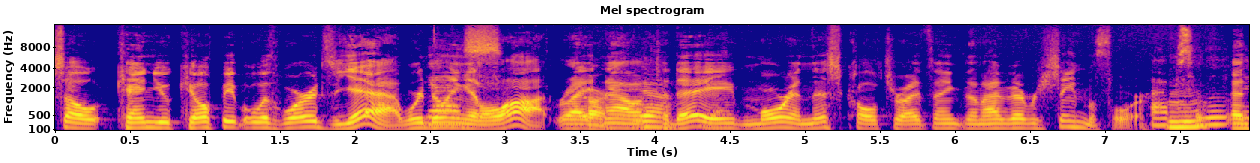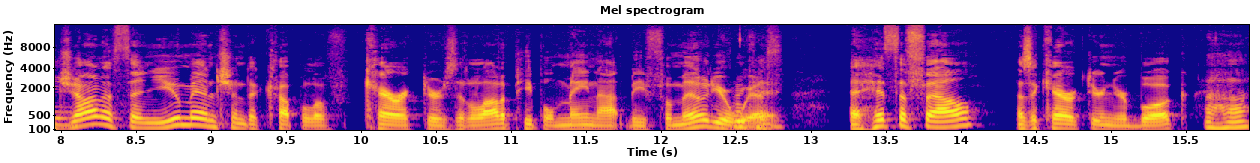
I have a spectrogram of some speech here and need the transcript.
so, can you kill people with words? Yeah, we're yes. doing it a lot right sure. now yeah. today, yeah. more in this culture, I think, than I've ever seen before. Absolutely. Mm-hmm. And Jonathan, you mentioned a couple of characters that a lot of people may not be familiar okay. with. Ahithophel as a character in your book. Uh-huh.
